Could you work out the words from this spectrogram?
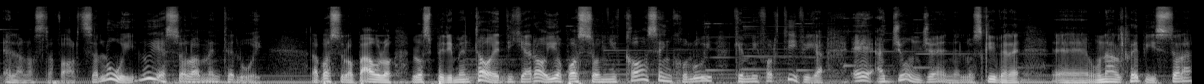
è la nostra forza, Lui, Lui è solamente Lui. L'Apostolo Paolo lo sperimentò e dichiarò io posso ogni cosa in colui che mi fortifica e aggiunge nello scrivere eh, un'altra epistola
